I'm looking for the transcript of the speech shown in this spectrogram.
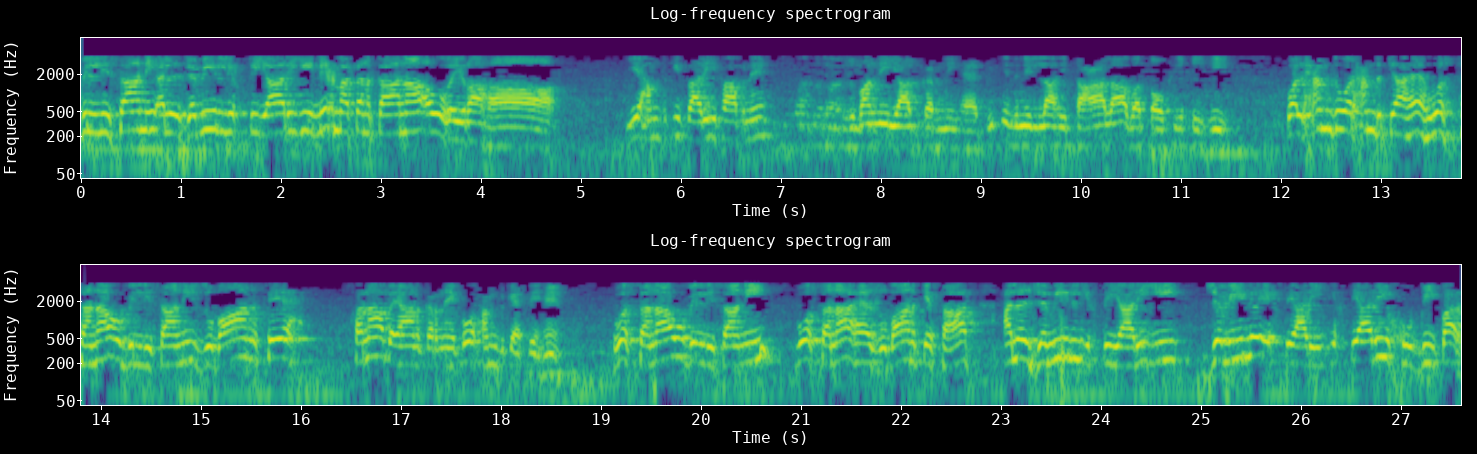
بلسانی الجمیل اختیاری نعمتن کانا او غیرہ یہ حمد کی تعریف آپ نے زبانی یاد کرنی ہے باذن اللہ تعالی و توفیقی۔ ہی والحمد اور حمد کیا ہے؟ وہ ثنا بلسانی زبان سے ثنا بیان کرنے کو حمد کہتے ہیں۔ وہ ثنا بلسانی وہ ثنا ہے زبان کے ساتھ الجمیل اختیاری جمیل اختیاری اختیاری خوبی پر۔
